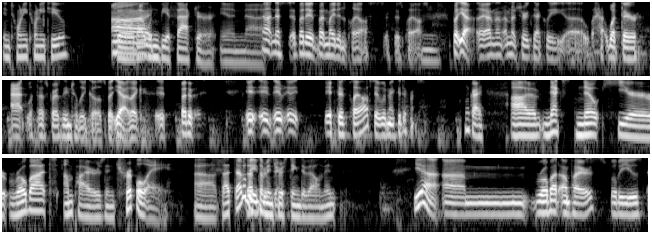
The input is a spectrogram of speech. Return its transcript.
in 2022. So uh, that wouldn't be a factor in uh, not necessarily, but it but might in the playoffs if there's playoffs. Mm. But yeah, I'm I'm not sure exactly uh, what they're at with as far as the interleague goes. But yeah, like it, but it, it, it, it if there's playoffs, it would make a difference. Okay. Uh, next note here: robot umpires in AAA. Uh, that's That'll that's some interesting development. Yeah, um, robot umpires will be used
